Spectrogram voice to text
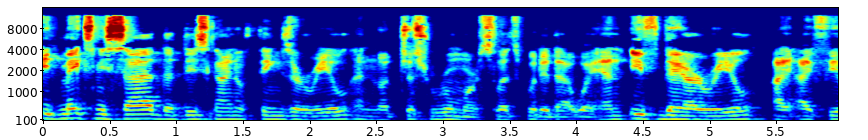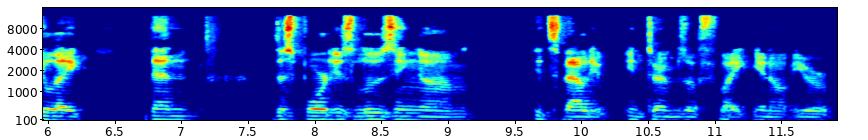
it makes me sad that these kind of things are real and not just rumors. Let's put it that way. And if they are real, I, I feel like then the sport is losing um, its value in terms of like you know you're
